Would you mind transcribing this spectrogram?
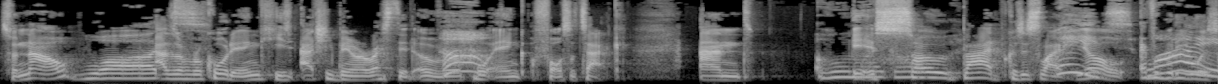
So now, What? as of recording, he's actually been arrested over reporting false attack, and oh it is God. so bad because it's like, Wait, yo, everybody was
